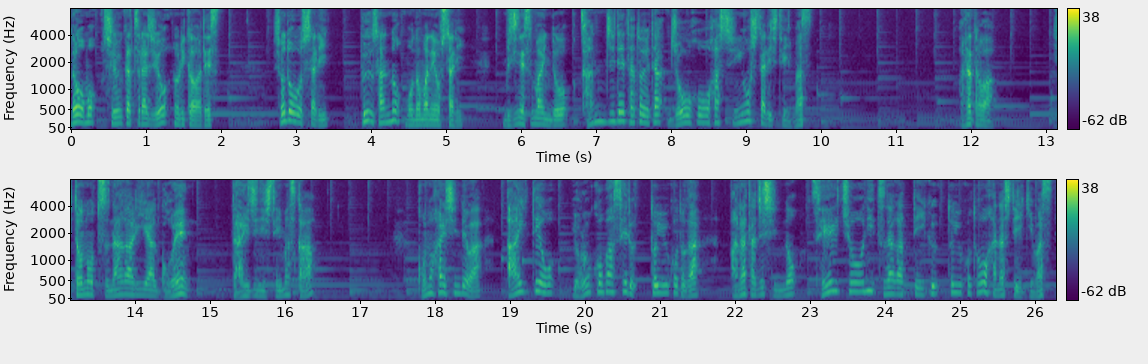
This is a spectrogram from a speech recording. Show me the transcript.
どうも、就活ラジオのりかわです。書道をしたり、プーさんのモノマネをしたり、ビジネスマインドを漢字で例えた情報発信をしたりしています。あなたは、人のつながりやご縁、大事にしていますか？この配信では、相手を喜ばせるということが、あなた自身の成長につながっていくということを話していきます。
